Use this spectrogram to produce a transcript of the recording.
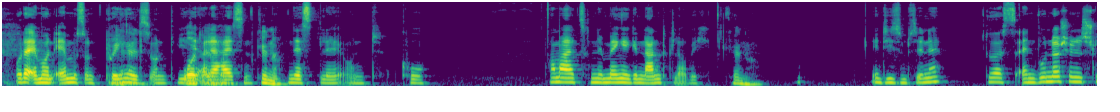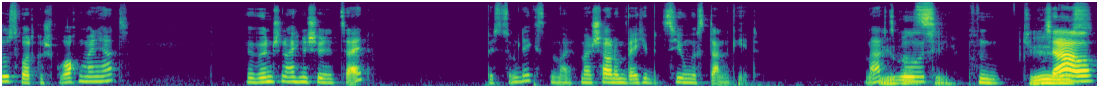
Oder MMs und Pringles ja. und wie Whatever. sie alle heißen. Genau. Nestle und Co. Haben wir jetzt eine Menge genannt, glaube ich. Genau. In diesem Sinne, du hast ein wunderschönes Schlusswort gesprochen, mein Herz. Wir wünschen euch eine schöne Zeit. Bis zum nächsten Mal. Mal schauen, um welche Beziehung es dann geht. Macht's gut. Tschüss. Ciao.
